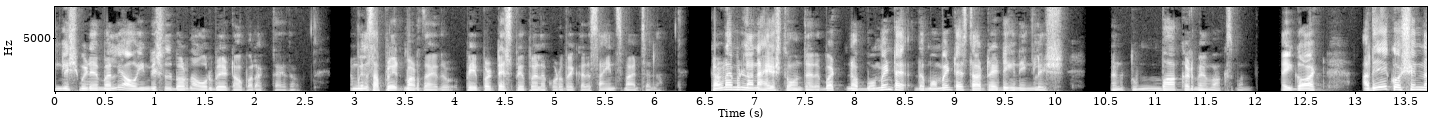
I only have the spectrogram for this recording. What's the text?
ಇಂಗ್ಲೀಷ್ ಮೀಡಿಯಮಲ್ಲಿ ಅವ್ರು ಇಂಗ್ಲೀಷಲ್ಲಿ ಬರೆದು ಅವ್ರು ಬೇರೆ ಟಾಪರ್ ಆಗ್ತಾ ಇದ್ದರು ನಮಗೆಲ್ಲ ಸಪ್ರೇಟ್ ಮಾಡ್ತಾ ಇದ್ರು. ಪೇಪರ್ ಟೆಸ್ಟ್ ಪೇಪರ್ ಎಲ್ಲ ಕೊಡಬೇಕಾದ್ರೆ ಸೈನ್ಸ್ ಮ್ಯಾಥ್ಸ್ ಎಲ್ಲ. ಕನ್ನಡ ಮೇಲೆ ನಾನು ಹೈಯೆಸ್ಟ್ ತೊಗೊತಾ ಬಟ್ನ moment the moment I start writing in English ನನಗೆ ತುಂಬ ಕಡಿಮೆ ಮಾರ್ಕ್ಸ್ ಬಂತು. ಐ ಗಾಟ್ ಅದೇ ಕ್ವಶನ್ನ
